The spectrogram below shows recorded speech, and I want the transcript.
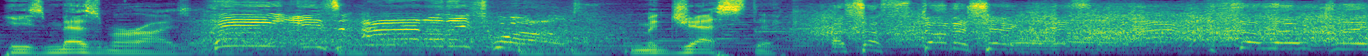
He's mesmerizing, He is out of this world. majestic, That's astonishing. It's absolutely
